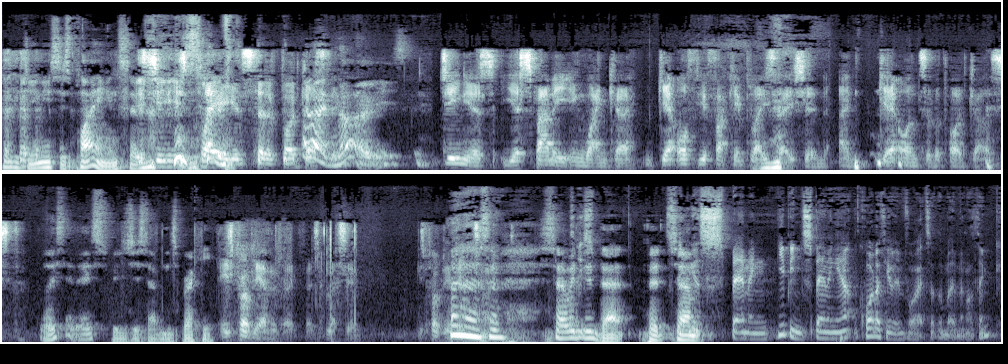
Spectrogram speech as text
Maybe Genius is playing instead. Is of... Genius playing instead of I don't know. Genius, you spam eating wanker. Get off your fucking PlayStation and get onto the podcast. Well, he's, he's, he's just having his brekkie. He's probably having breakfast. Bless him. He's probably having so, time. so we did that, but You're um, spamming. You've been spamming out quite a few invites at the moment. I think.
